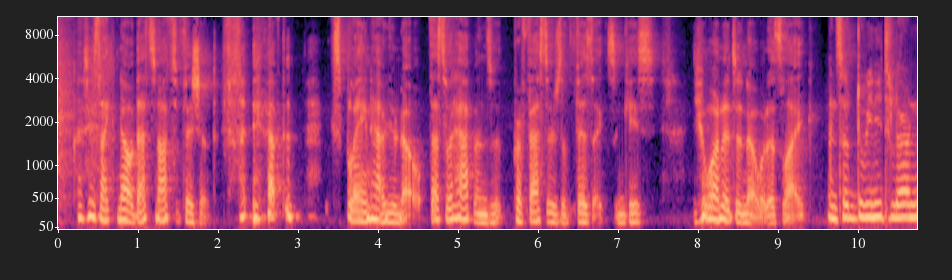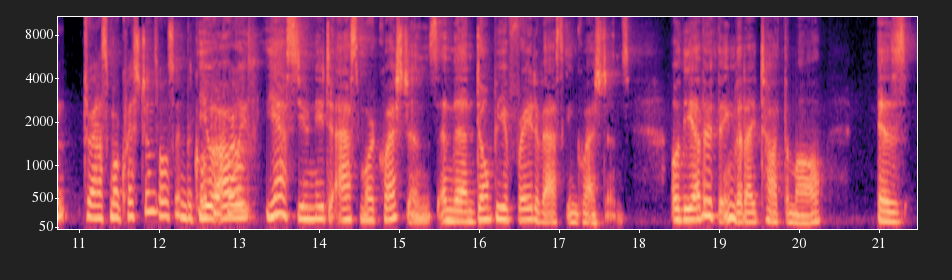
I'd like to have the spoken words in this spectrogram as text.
and he's like, "No, that's not sufficient. You have to explain how you know." That's what happens with professors of physics. In case you wanted to know what it's like. And so, do we need to learn to ask more questions also in the corporate you always, world? Yes, you need to ask more questions, and then don't be afraid of asking questions. Oh, the other thing that I taught them all is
